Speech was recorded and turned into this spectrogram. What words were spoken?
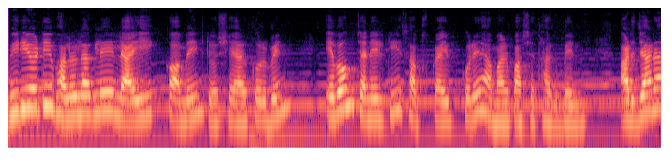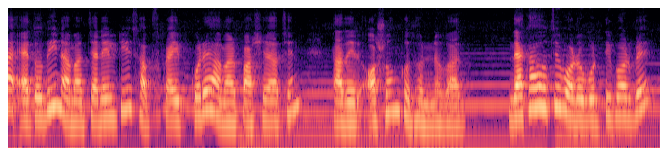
ভিডিওটি ভালো লাগলে লাইক, কমেন্ট ও শেয়ার করবেন এবং চ্যানেলটি সাবস্ক্রাইব করে আমার পাশে থাকবেন। আর যারা এতদিন আমার চ্যানেলটি সাবস্ক্রাইব করে আমার পাশে আছেন, তাদের অসংখ্য ধন্যবাদ। দেখা হচ্ছে পরবর্তী পর্বে।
